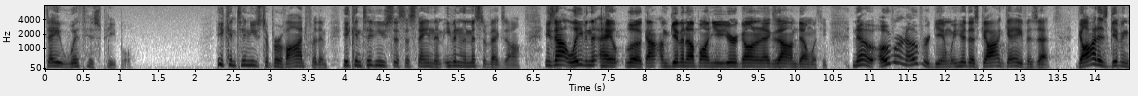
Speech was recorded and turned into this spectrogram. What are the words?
stay with his people. He continues to provide for them. He continues to sustain them, even in the midst of exile. He's not leaving them, hey, look, I'm giving up on you. You're gone in exile. I'm done with you. No, over and over again, we hear this God gave is that God is giving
